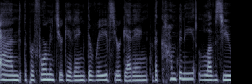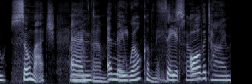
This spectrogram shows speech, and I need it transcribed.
and the performance you're giving, the raves you're getting. The company loves you so much. I and and They they, welcome me. Say it so- all the time.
